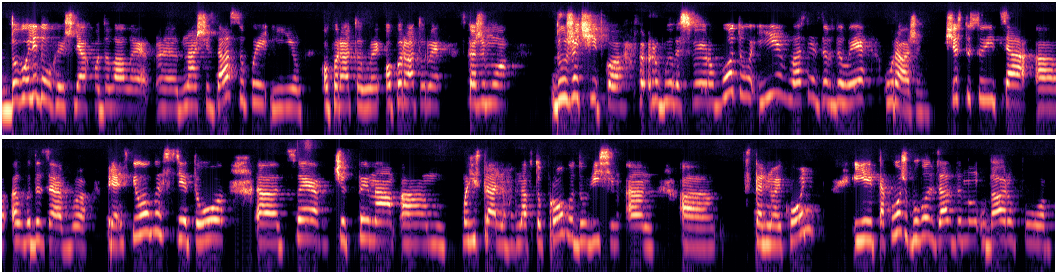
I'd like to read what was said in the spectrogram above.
доволі довгий шлях подолали е, наші засоби і оператори, оператори, скажімо, дуже чітко робили свою роботу і власне завдали уражень. Що стосується е, ЛВДЗ в Брянській області, то е, це частина е, магістрального нафтопроводу 8Н е, Стальной конь, і також було завдано удару по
